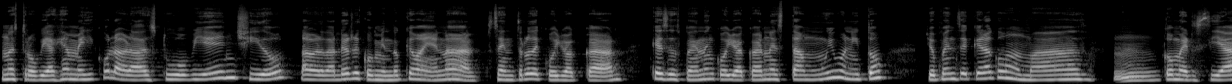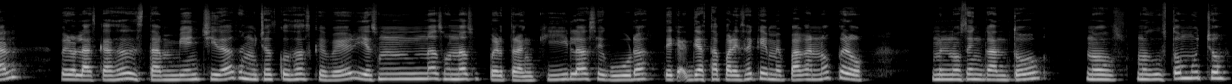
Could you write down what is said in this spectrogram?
nuestro viaje a México. La verdad estuvo bien chido. La verdad les recomiendo que vayan al centro de Coyoacán, que se hospeden en Coyoacán. Está muy bonito. Yo pensé que era como más mm, comercial pero las casas están bien chidas, hay muchas cosas que ver y es una zona súper tranquila, segura, de, hasta parece que me pagan, ¿no? Pero nos encantó, nos, nos gustó mucho.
